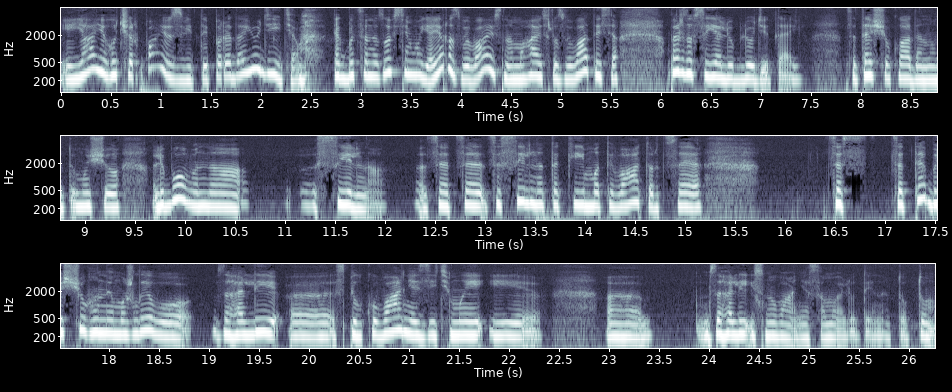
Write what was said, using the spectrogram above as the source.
І я його черпаю звідти і передаю дітям. Якби це не зовсім моє. Я розвиваюсь, намагаюсь розвиватися. Перш за все, я люблю дітей. Це те, що вкладено, тому що любов, вона е, сильна. Це це, це сильний такий мотиватор, це, це, це те, без чого неможливо взагалі е, спілкування з дітьми і. Е, взагалі існування самої людини. Тобто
